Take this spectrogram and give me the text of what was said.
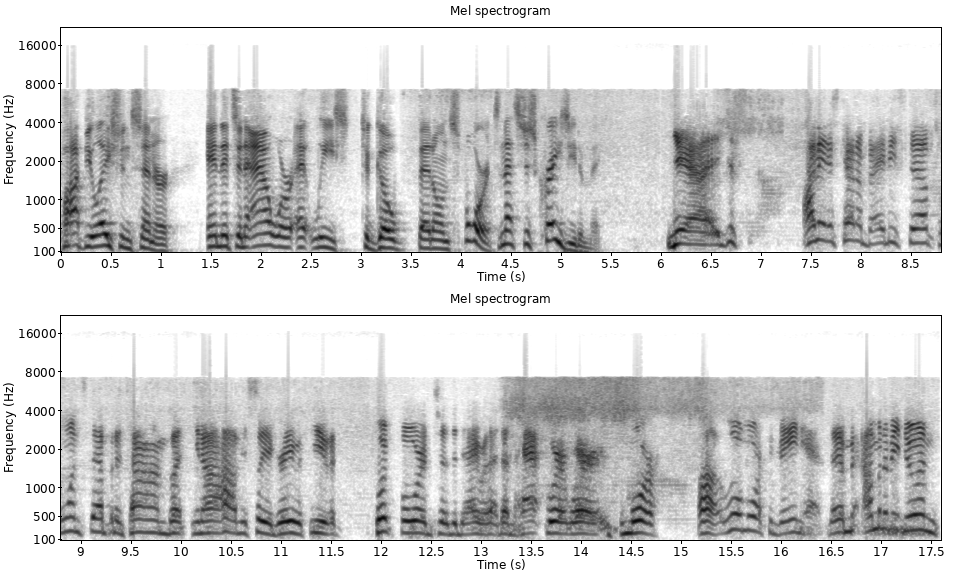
population center and it's an hour at least to go bet on sports and that's just crazy to me Yeah, it just, I mean, it's kind of baby steps, one step at a time. But you know, I obviously agree with you. And look forward to the day where that doesn't happen, where where it's more, uh, a little more convenient. I'm going to be doing.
